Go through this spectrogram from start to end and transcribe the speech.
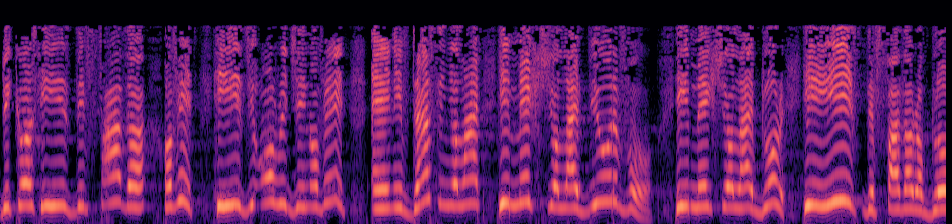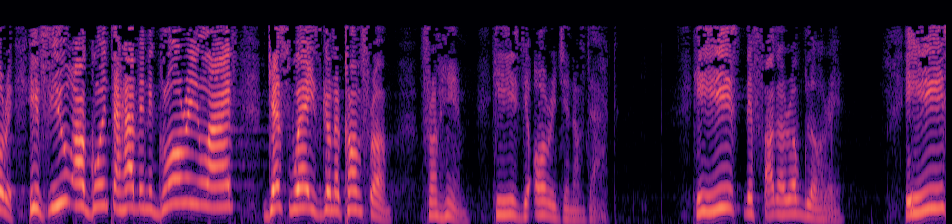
because He is the Father of it. He is the origin of it. And if that's in your life, He makes your life beautiful. He makes your life glory. He is the Father of glory. If you are going to have any glory in life, guess where it's going to come from? From Him. He is the origin of that. He is the Father of glory. He is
